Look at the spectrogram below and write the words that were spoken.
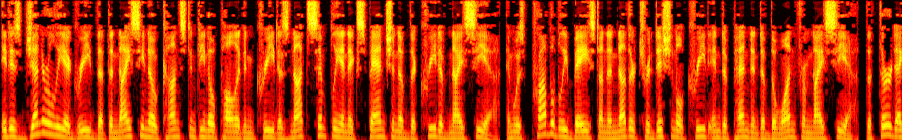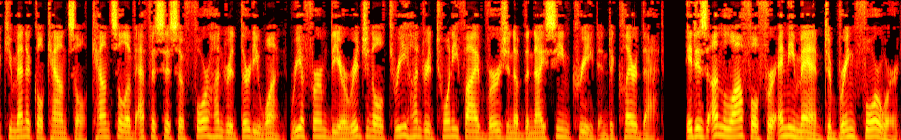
It is generally agreed that the Niceno-Constantinopolitan Creed is not simply an expansion of the Creed of Nicaea, and was probably based on another traditional creed independent of the one from Nicaea. The Third Ecumenical Council, Council of Ephesus of 431, reaffirmed the original 325 version of the Nicene Creed and declared that it is unlawful for any man to bring forward,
